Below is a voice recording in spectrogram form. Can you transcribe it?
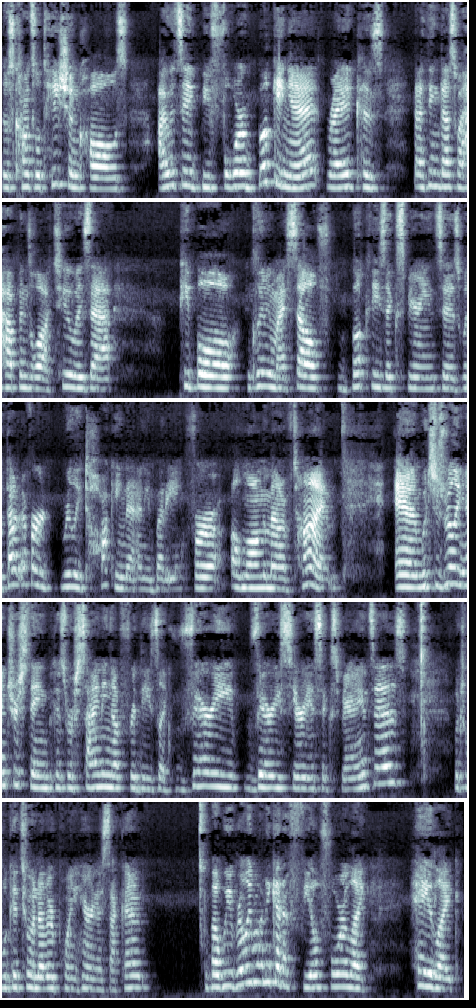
those consultation calls, I would say before booking it, right? Because I think that's what happens a lot too. Is that people, including myself, book these experiences without ever really talking to anybody for a long amount of time. And which is really interesting because we're signing up for these like very, very serious experiences, which we'll get to another point here in a second. But we really want to get a feel for like, hey, like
